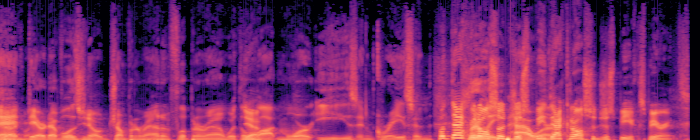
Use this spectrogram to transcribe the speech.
and Daredevil is you know jumping around and flipping around with a Yeah. lot more ease and grace and But that could also just be that could also just be experience.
